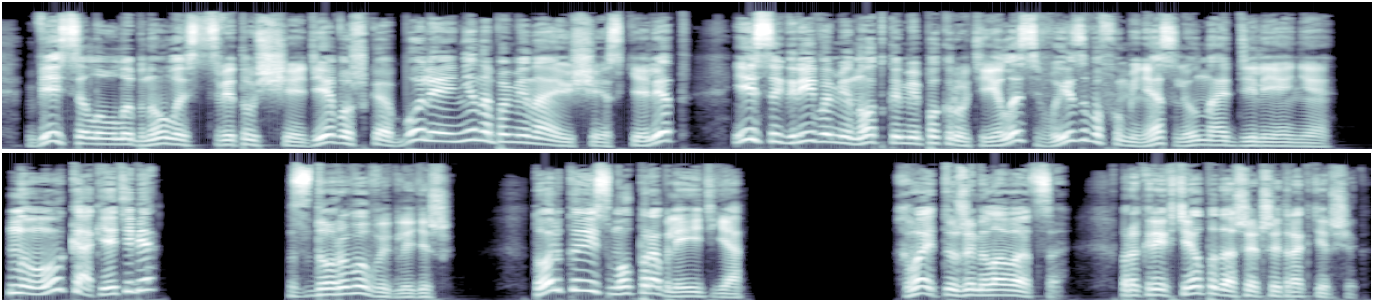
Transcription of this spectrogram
— весело улыбнулась цветущая девушка, более не напоминающая скелет, и с игривыми нотками покрутилась, вызвав у меня слюноотделение. «Ну, как я тебе?» «Здорово выглядишь». Только и смог проблеять я. «Хватит уже миловаться», — прокряхтел подошедший трактирщик.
